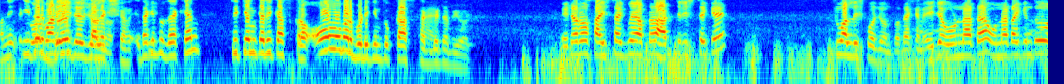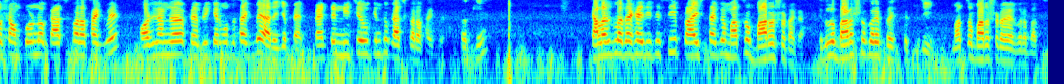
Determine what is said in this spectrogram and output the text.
মানে ঈদের বেস্ট কালেকশন এটা কিন্তু দেখেন চিকেন কারি কাজ করা অল ওভার বডি কিন্তু কাজ থাকবে হ্যাঁ। এটা ভিউয়ার্স এটারও সাইজ থাকবে আপনার আটত্রিশ থেকে চুয়াল্লিশ পর্যন্ত দেখেন। এই যে ওড়নাটা ওড়নাটা কিন্তু সম্পূর্ণ কাজ করা থাকবে। অর্গানজা ফেব্রিকের মধ্যে থাকবে আর এই যে প্যান্ট। প্যান্টের নিচেও কিন্তু কাজ করা থাকবে। ওকে। কালারগুলো দেখাই দিতেছি প্রাইস থাকবে মাত্র বারোশো টাকা। এগুলো বারোশো করে প্রাইস থাকবে জি মাত্র বারোশো টাকা করে পাচ্ছে।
